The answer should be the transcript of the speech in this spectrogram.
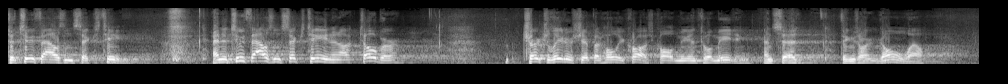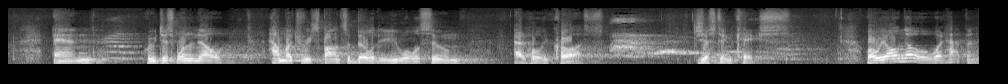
to 2016. And in 2016, in October, church leadership at Holy Cross called me into a meeting and said, Things aren't going well. And we just want to know how much responsibility you will assume at Holy Cross, just in case. Well, we all know what happened.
